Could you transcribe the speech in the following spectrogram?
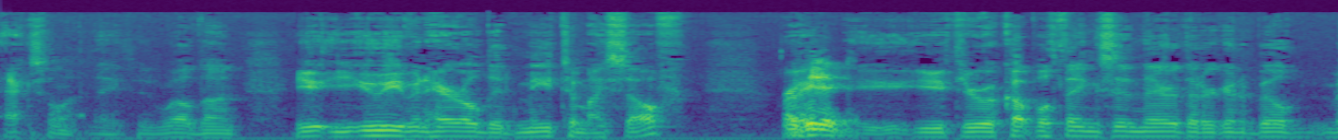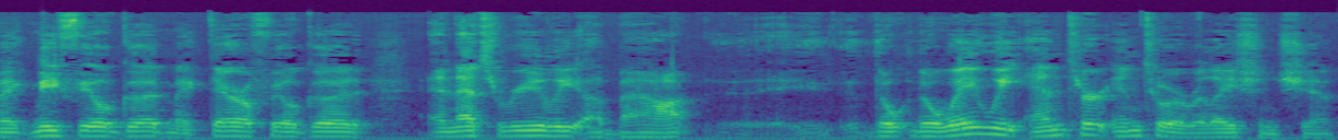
Excellent, Nathan. Well done. You you even heralded me to myself. Right? I did. You, you threw a couple things in there that are going to build, make me feel good, make Daryl feel good, and that's really about the, the way we enter into a relationship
